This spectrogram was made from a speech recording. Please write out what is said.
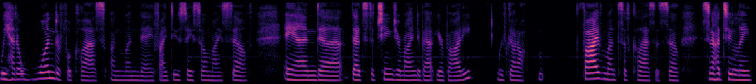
We had a wonderful class on Monday, if I do say so myself, and uh, that's the Change Your Mind About Your Body. We've got a five months of classes, so it's not too late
